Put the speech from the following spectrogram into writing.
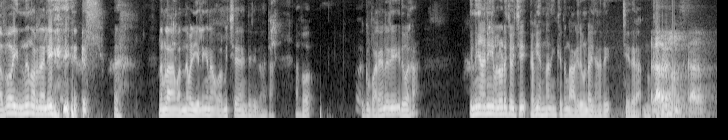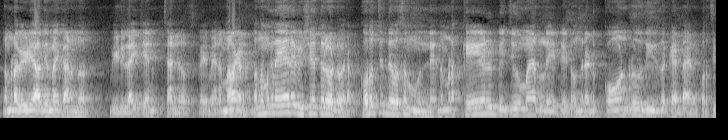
അപ്പോൾ ഇന്ന് എന്ന് പറഞ്ഞാൽ നമ്മൾ ആ വന്ന വഴിയിൽ ഇങ്ങനെ ഓർമ്മിച്ചതിന്റെ ഒരു ഇതാട്ടാ. അപ്പോൾ പറയാനൊരു ഇതുപോലെ ഇന്ന് ഞാൻ ഇവളോട് ചോദിച്ച് കവി എന്നാ നിങ്ങൾക്ക് എന്തെങ്കിലും ആഗ്രഹം ഉണ്ടോ? ഞാനത് ചെയ്തുതരാം. എല്ലാവർക്കും നമസ്കാരം. നമ്മുടെ വീഡിയോ ആദ്യമായി കാണുന്നവർ വീഡിയോ ലൈക്ക് ചെയ്യാനും ചാനൽ സബ്സ്ക്രൈബ് ചെയ്യാനും മറക്കണം അപ്പം നമുക്ക് നേരെ വിഷയത്തിലോട്ട് വരാം. കുറച്ച് ദിവസം മുന്നേ നമ്മുടെ കെ എൽ ബിജുവുമായി റിലേറ്റ് ചെയ്തിട്ട് ഒന്ന് രണ്ട് കോൺട്രവേഴ്സീസ് ഒക്കെ ഉണ്ടായിരുന്നു. കുറച്ച്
